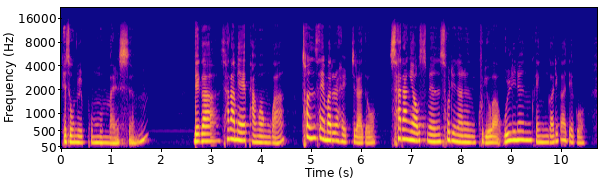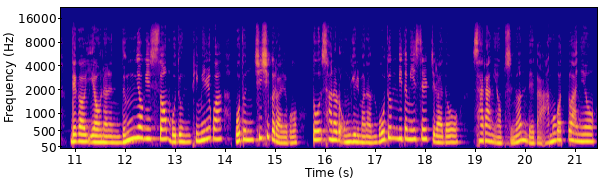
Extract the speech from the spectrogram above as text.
그래서 오늘 본문 말씀 내가 사람의 방언과 천사의 말을 할지라도 사랑이 없으면 소리나는 구려와 울리는 괭거리가 되고 내가 예언하는 능력이 있어 모든 비밀과 모든 지식을 알고 또 산으로 옮길 만한 모든 믿음이 있을지라도 사랑이 없으면 내가 아무것도 아니요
